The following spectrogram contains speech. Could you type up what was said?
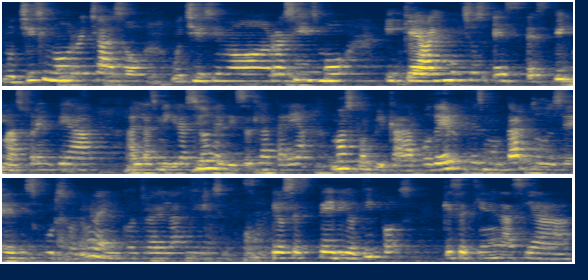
muchísimo rechazo, muchísimo racismo y que hay muchos estigmas frente a, a las migraciones y esa es la tarea más complicada, poder desmontar todo ese discurso ¿no? en contra de las migraciones. Los estereotipos que se tienen hacia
